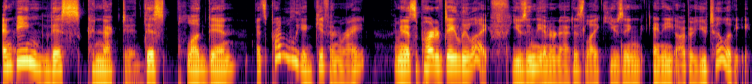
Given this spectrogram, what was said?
And being this connected, this plugged in, it's probably a given, right? I mean, it's a part of daily life. Using the internet is like using any other utility.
